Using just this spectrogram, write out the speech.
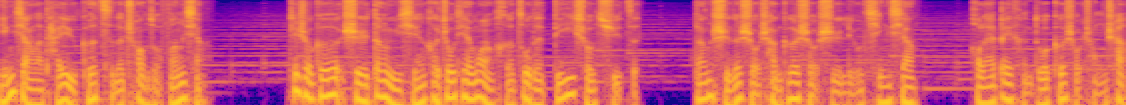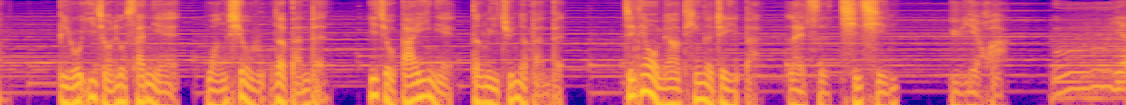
影响了台语歌词的创作方向。这首歌是邓雨贤和周天旺合作的第一首曲子，当时的首唱歌手是刘清香，后来被很多歌手重唱，比如1963年王秀茹的版本，1981年。邓丽君的版本，今天我们要听的这一版来自齐秦《雨夜花》。有夜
